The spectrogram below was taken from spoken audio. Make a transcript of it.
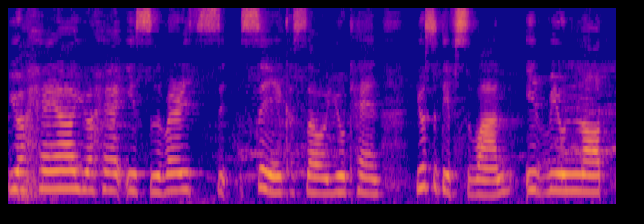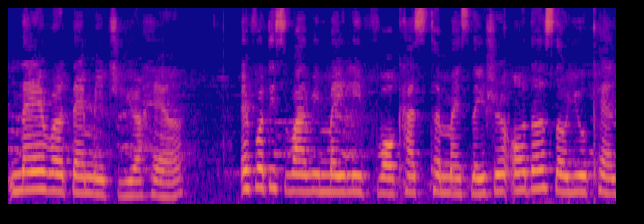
your hair your hair is very thick so you can use this one. It will not never damage your hair. And for this one we mainly for customization order so you can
